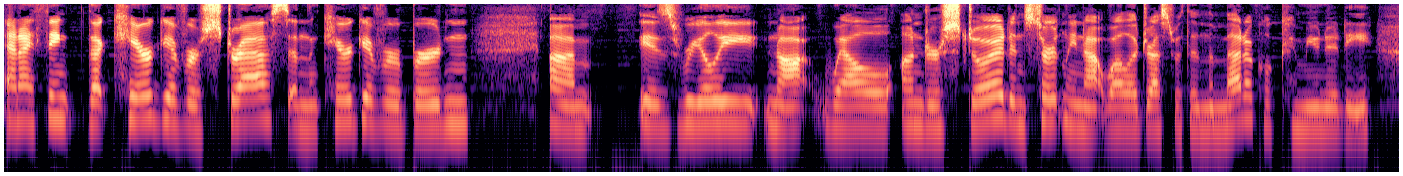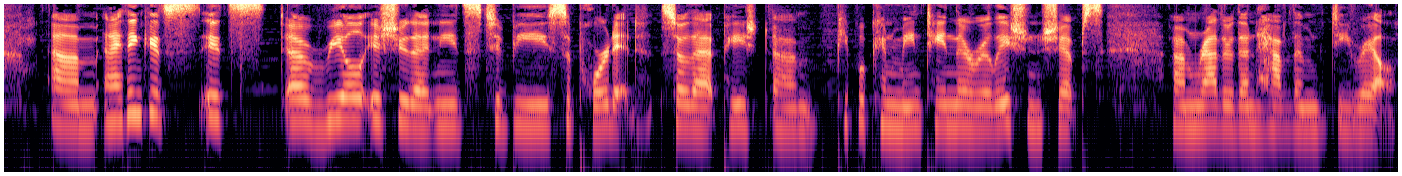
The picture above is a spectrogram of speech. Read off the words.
and I think that caregiver stress and the caregiver burden. Um, is really not well understood and certainly not well addressed within the medical community. Um, and I think it's it's a real issue that needs to be supported so that um, people can maintain their relationships um, rather than have them derail.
